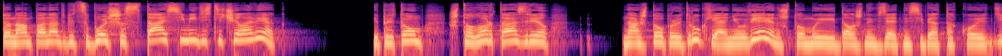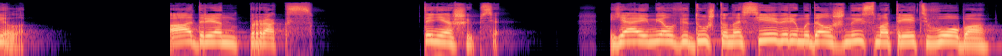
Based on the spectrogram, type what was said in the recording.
то нам понадобится больше 170 человек. И при том, что лорд Азриэл наш добрый друг, я не уверен, что мы должны взять на себя такое дело. Адриан Бракс, ты не ошибся. Я имел в виду, что на севере мы должны смотреть в оба,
